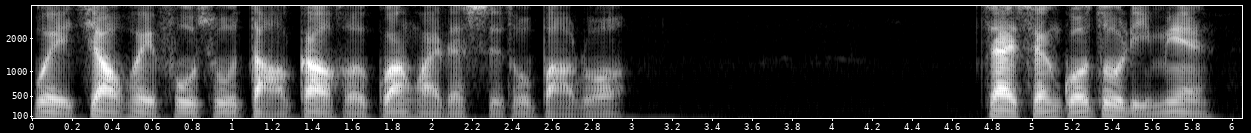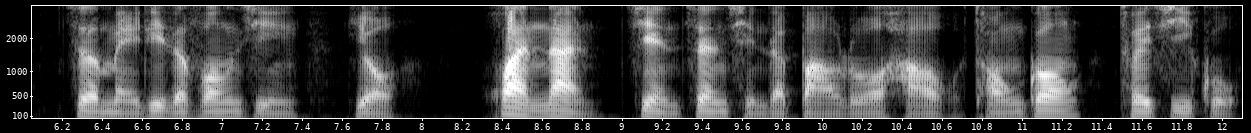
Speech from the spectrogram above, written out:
为教会付出祷告和关怀的使徒保罗；在神国度里面，这美丽的风景有患难见真情的保罗好同工推基古；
